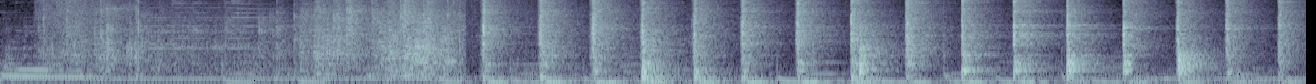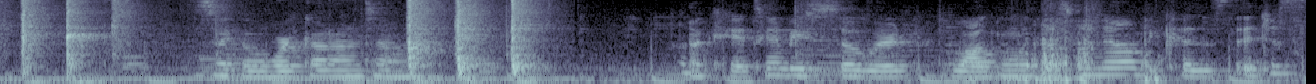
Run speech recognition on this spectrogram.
Please. It's like a workout on its own. Okay, it's gonna be so weird vlogging with this one now because it just,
